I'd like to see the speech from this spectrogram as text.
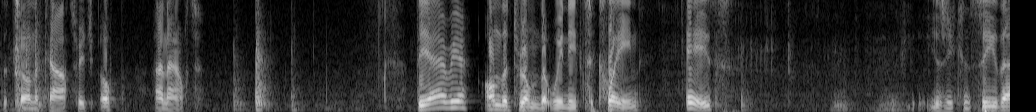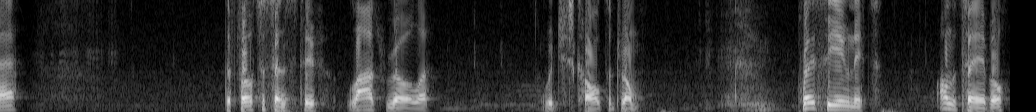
the toner cartridge up and out. The area on the drum that we need to clean is, as you can see there, the photosensitive large roller which is called the drum. Place the unit on the table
